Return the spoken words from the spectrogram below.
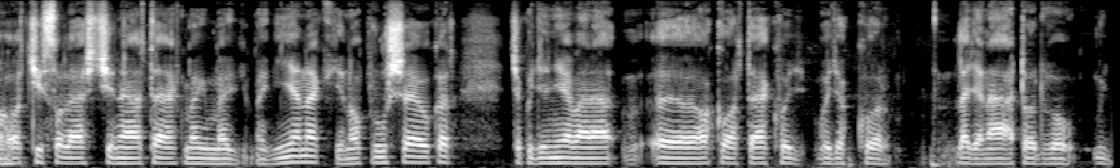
a, a csiszolást csinálták, meg, meg, meg ilyenek, ilyen apróságokat, csak ugye nyilván á- ö, akarták, hogy, hogy akkor legyen átadva úgy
